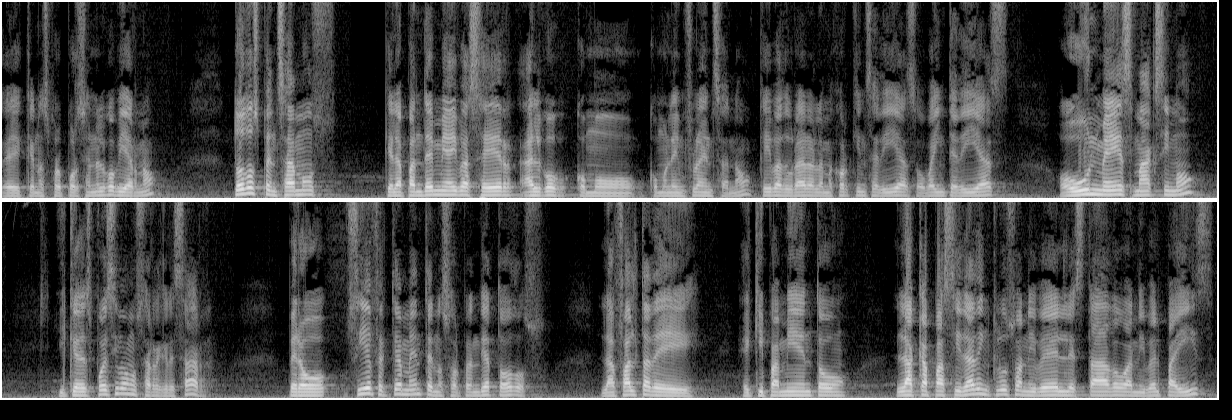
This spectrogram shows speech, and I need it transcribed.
eh, que nos proporcionó el gobierno, todos pensamos que la pandemia iba a ser algo como, como la influenza, ¿no? Que iba a durar a lo mejor 15 días o 20 días o un mes máximo y que después íbamos a regresar. Pero sí, efectivamente, nos sorprendió a todos. La falta de equipamiento, la capacidad incluso a nivel Estado, a nivel país,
